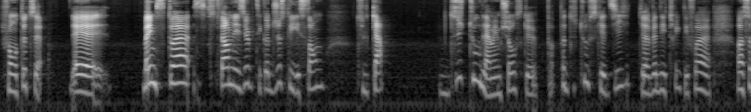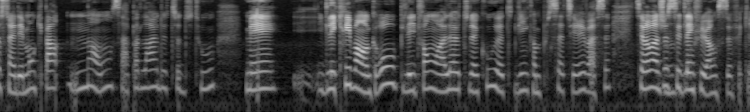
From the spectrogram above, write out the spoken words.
font tout ça. Euh, même si toi, si tu te fermes les yeux et tu écoutes juste les sons, tu le captes du tout la même chose que pas, du tout ce qu'il dit. Il y avait des trucs des fois ah ça c'est un démon qui parle. Non, ça a pas de l'air de ça du tout. Mais ils l'écrivent en gros, puis là, ils te font, ah, là, tout d'un coup, euh, tu deviens comme plus attiré vers ça. C'est vraiment juste, mm. c'est de l'influence, Fait que,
